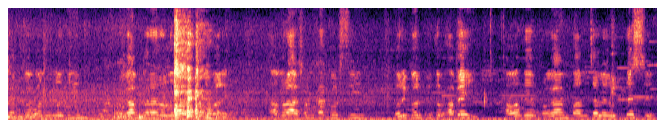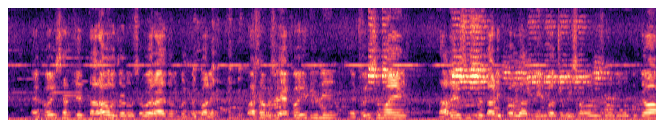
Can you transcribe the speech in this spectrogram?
খানকে অন্য দিন প্রোগ্রাম করার অনুমতি দিতে পারে। আমরা আশঙ্কা করছি, পরিকল্পিতভাবেই আমাদের প্রোগ্রাম বানচালের উদ্দেশ্যে একই সাথে তারাও জনসভার আয়োজন করতে পারে। পাশাপাশি একই দিনে, একই সময়ে ধানের শীর্ষে দাঁড়িপাল্লার নির্বাচনী সমাবেশে অনুমতি দেওয়া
